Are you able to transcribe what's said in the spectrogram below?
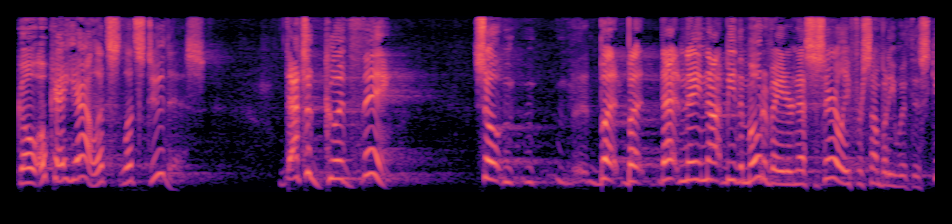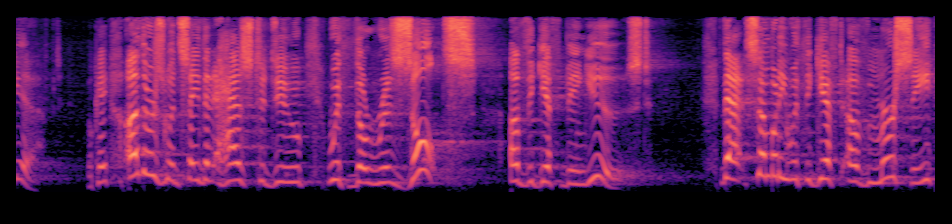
go, okay, yeah, let's, let's do this. That's a good thing. So, but, but that may not be the motivator necessarily for somebody with this gift. Okay? Others would say that it has to do with the results of the gift being used. That somebody with the gift of mercy,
